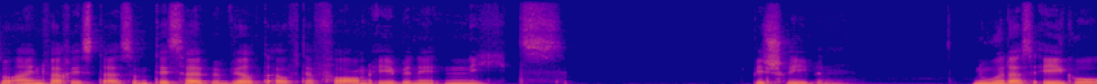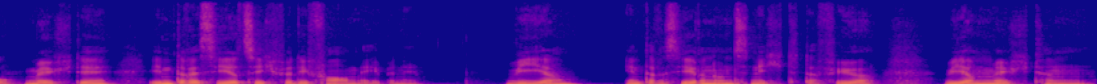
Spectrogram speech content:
So einfach ist das und deshalb wird auf der Formebene nichts beschrieben. Nur das Ego möchte, interessiert sich für die Formebene. Wir interessieren uns nicht dafür. Wir möchten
